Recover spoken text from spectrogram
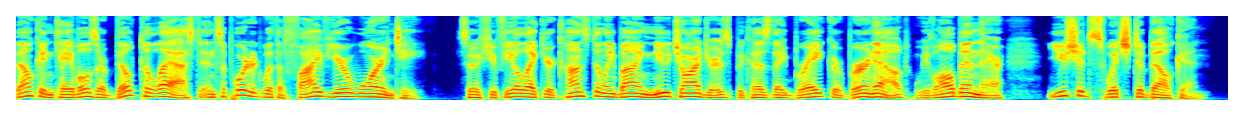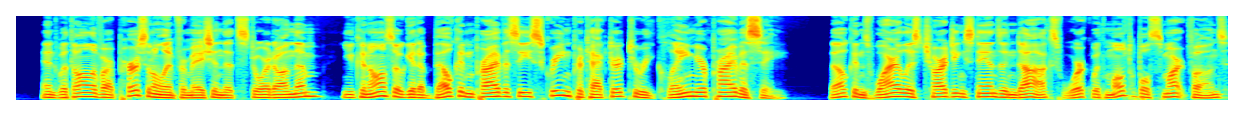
Belkin cables are built to last and supported with a five year warranty. So if you feel like you're constantly buying new chargers because they break or burn out, we've all been there, you should switch to Belkin. And with all of our personal information that's stored on them, you can also get a Belkin Privacy screen protector to reclaim your privacy. Belkin's wireless charging stands and docks work with multiple smartphones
